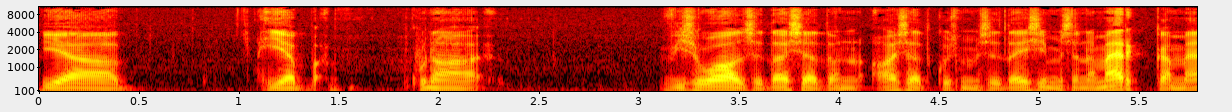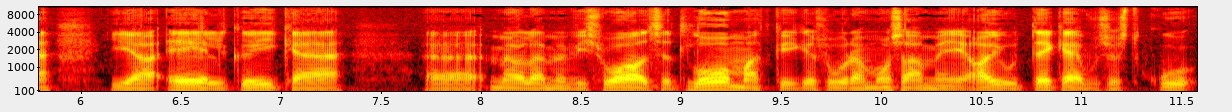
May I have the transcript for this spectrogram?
ja, ja kuna visuaalsed asjad on asjad, kus me seda esimesena märkame ja eelkõige äh, me oleme visuaalsed loomad, kõige suurem osa meie aju tegevusest ku-,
